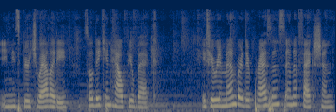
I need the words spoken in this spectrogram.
in spirituality so they can help you back. If you remember their presence and affection,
